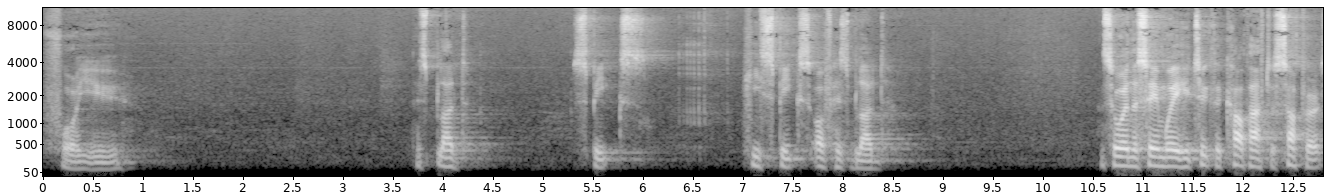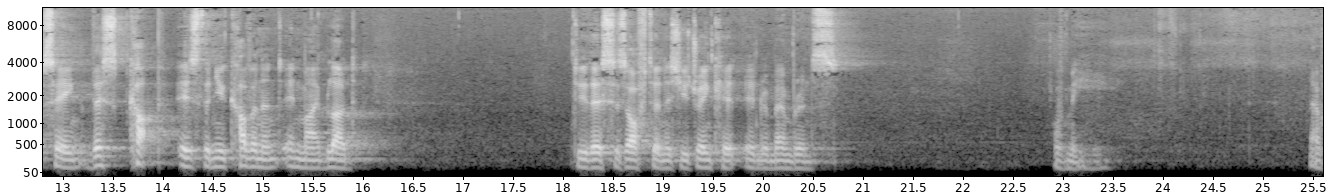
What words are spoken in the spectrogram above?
for you. His blood speaks. He speaks of his blood. And so, in the same way, he took the cup after supper, saying, This cup is the new covenant in my blood. Do this as often as you drink it in remembrance of me. Now,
